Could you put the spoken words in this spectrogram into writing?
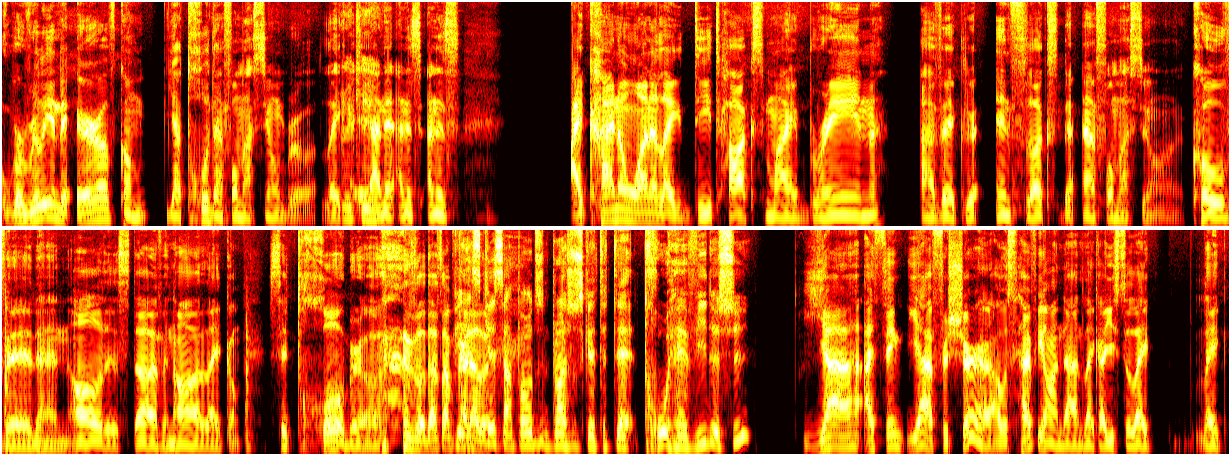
we're really in the era of comme y a trop d'informations, bro. Like Okay. and it- and it's and it's I kind of want to like detox my brain avec le influx d'informations, COVID and all this stuff and all like um, c'est trop, bro. so that's Puis kind est-ce of que ça part d'une place où est-ce que t'étais trop heavy dessus? yeah. I think yeah for sure. I was heavy on that. Like I used to like like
